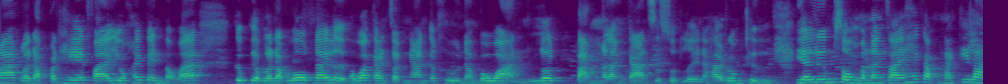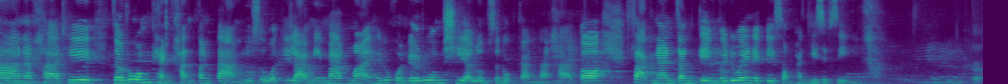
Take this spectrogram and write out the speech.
มากๆ ระดับประเทศฟ้ายกให้เป็นแบบว่าเกือบเกือบๆระดับโลกได้เลย เพราะว่าการจัดงานก็คือ number one เลิศปังอลังการสุดๆเลยนะคะ รวมถึงอย่าลืมส่งกำลังใจให้กับนักกีฬานะคะ ที่จะร่วมแข่งขันต่างๆ รู้สึกว่ากีฬามีมากมาย ให้ทุกคนได้ร่วมเชียร์ร่วมสนุกกันนะคะ ก็ฝากงานจันเกมไว้ด้วยในปี 2024 นี้ค่ะ ขอบคุณครับ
